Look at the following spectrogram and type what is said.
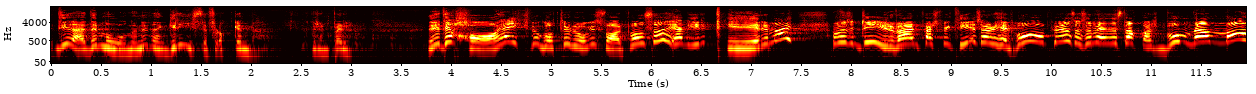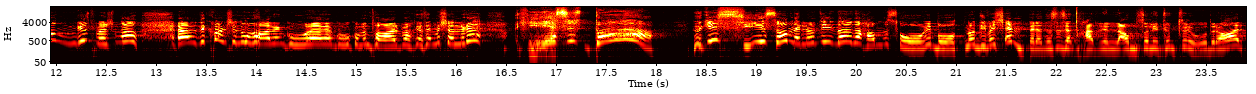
de der demonene i den griseflokken? For eksempel? det, det, har jeg ikke noe godt teologisk svar på. altså. Jeg irriterer meg. Fra dyrevernperspektiv så er det helt håpløst. Altså, mener Stakkars bonde. Har mange spørsmål. Ja, det, kanskje noen har en god, en god kommentar bak det. Men skjønner du? Jesus, da! Du kan ikke si sånn! Eller da, da han sov i båten, og de var kjemperedde. Så sier han, Herre land, så lite tro dere har.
